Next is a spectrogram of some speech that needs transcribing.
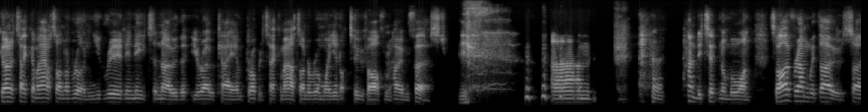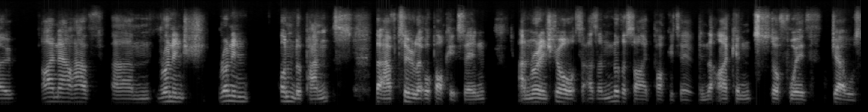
going to take them out on a run, you really need to know that you're okay, and probably take them out on a run when you're not too far from home first. Yeah. Um, handy tip number one. So I've run with those. So I now have um, running running underpants that have two little pockets in, and running shorts that has another side pocket in that I can stuff with gels.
